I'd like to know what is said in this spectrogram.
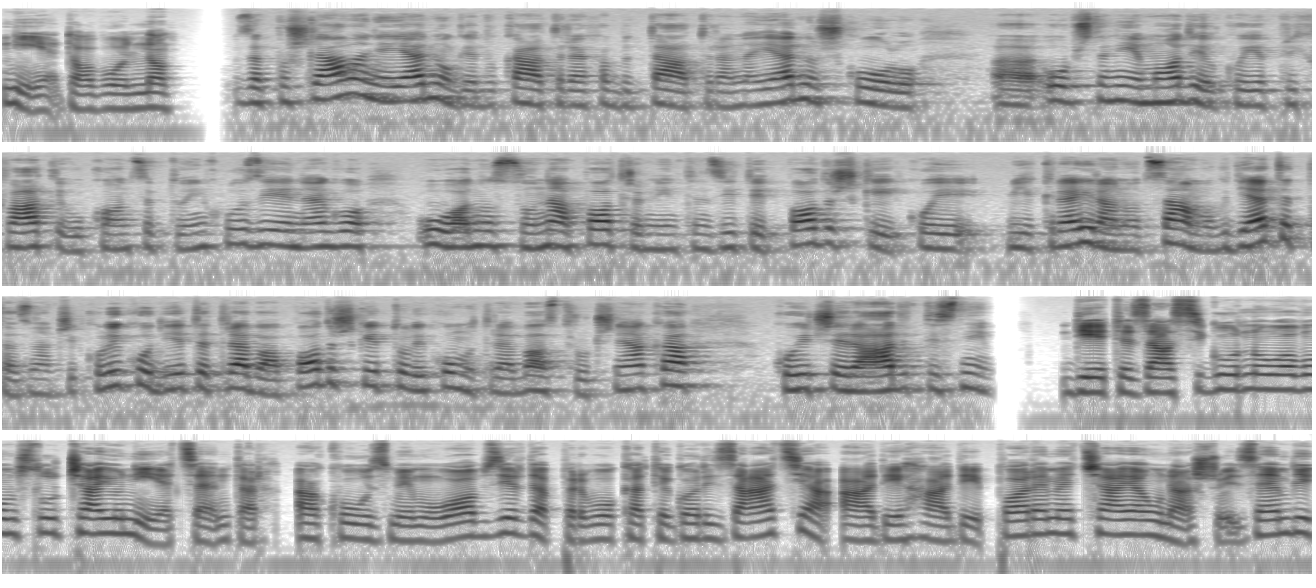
nije dovoljno. Zapošljavanje jednog edukatora rehabilitatora na jednu školu uh, uopšte nije model koji je prihvatljiv u konceptu inkluzije, nego u odnosu na potrebni intenzitet podrške koji je kreiran od samog djeteta. Znači koliko djete treba podrške, toliko mu treba stručnjaka koji će raditi s njim. Dijete zasigurno u ovom slučaju nije centar, ako uzmemo u obzir da prvo kategorizacija ADHD poremećaja u našoj zemlji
